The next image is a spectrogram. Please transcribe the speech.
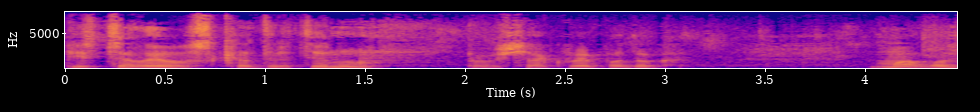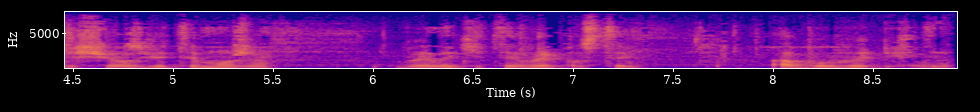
Підстелив скатертину про всяк випадок. Мало ли що звідти може вилетіти, випасти або вибігти.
